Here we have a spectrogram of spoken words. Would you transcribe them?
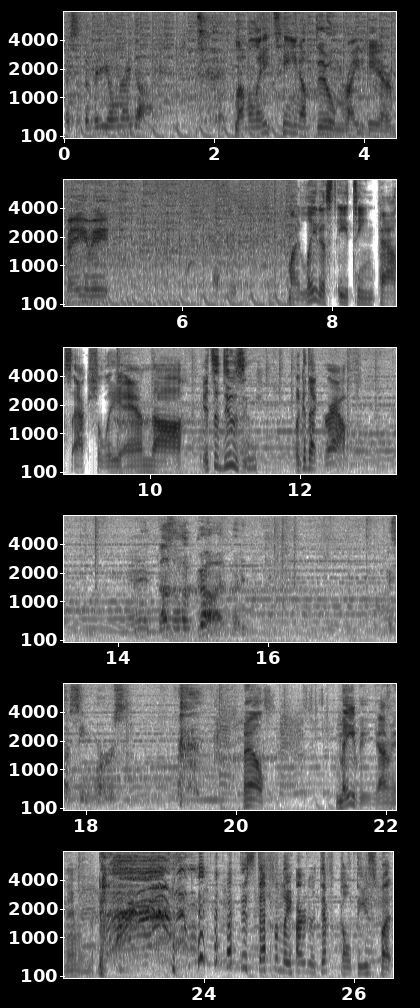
this is the video where I die. Level 18 of Doom right here, baby. That's good. My latest 18 pass, actually, and uh, it's a doozy. Look at that graph. Eh, It doesn't look good, but it... I guess I've seen worse. Well, maybe. I mean, I mean, there's definitely harder difficulties, but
